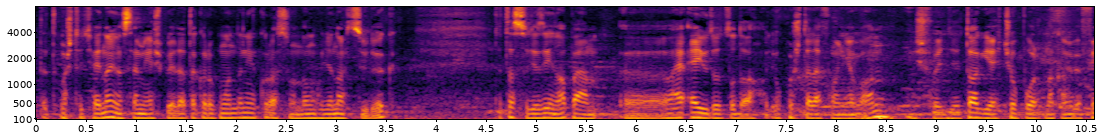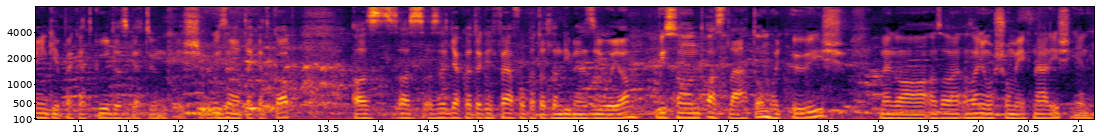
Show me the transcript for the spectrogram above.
tehát most, hogyha egy nagyon személyes példát akarok mondani, akkor azt mondom, hogy a nagyszülők, tehát az, hogy az én apám eljutott oda, hogy okos telefonja van, és hogy tagja egy csoportnak, amiben fényképeket küldözgetünk és üzeneteket kap, az, az, az gyakorlatilag egy felfoghatatlan dimenziója. Viszont azt látom, hogy ő is, meg az, az anyósoméknál is ilyen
